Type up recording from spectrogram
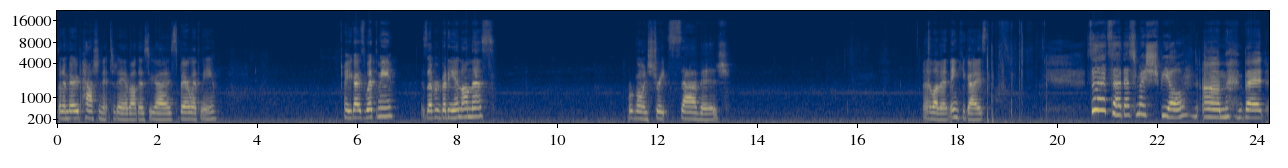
But I'm very passionate today about this, you guys. Bear with me. Are you guys with me? Is everybody in on this? We're going straight savage. I love it. Thank you guys. So that's that. That's my spiel. Um, but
